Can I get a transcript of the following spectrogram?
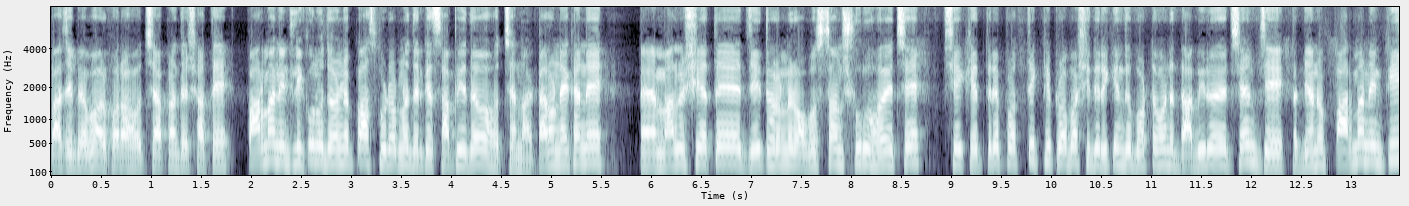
বাজে ব্যবহার করা হচ্ছে আপনাদের সাথে। পার্মানেন্টলি কোনো ধরনের পাসপোর্ট আপনাদেরকে ছাপিয়ে দেওয়া হচ্ছে না। কারণ এখানে মালয়েশিয়াতে যে ধরনের অবস্থান শুরু হয়েছে সেই ক্ষেত্রে প্রত্যেকটি প্রবাসীদের কিন্তু বর্তমানে দাবি রয়েছেন যে যেন পার্মানেন্টলি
